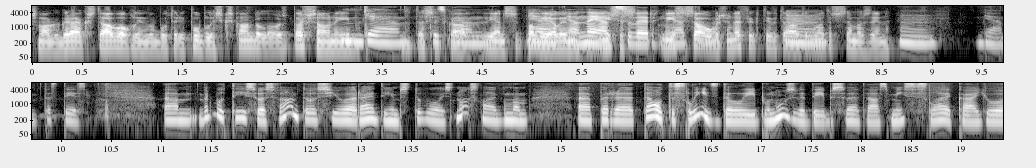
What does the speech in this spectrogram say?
smaga grēka stāvoklī un varbūt arī publiski skandaloza personība. Jā, tas, tas ir kā gan, viens jā, misas augļus un efektivitāti, mm. un otrs samazina. Mm. Jā, tas tiesa. Um, varbūt īsos vārdos, jo raidījums tuvojas noslēgumam uh, par uh, tautas līdzdalību un uzvedību svētās misas laikā, jo,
